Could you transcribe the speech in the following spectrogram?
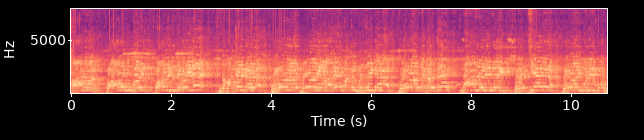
ஆனால் வாழும் வரை வாழுகின்ற வரையில இந்த மக்களுக்காக போராட போராளிகளாக மக்கள் பிரச்சனைக்கான போராட்ட களத்தில் நாங்கள் எங்களை தொடர்ச்சியாக போராடி கொண்டிருப்போம்.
